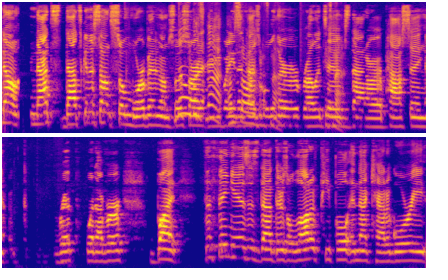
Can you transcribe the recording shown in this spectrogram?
no, that's that's gonna sound so morbid, and I'm so no, sorry to not. anybody I'm that sorry, has older relatives that are passing, rip, whatever. But the thing is, is that there's a lot of people in that category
